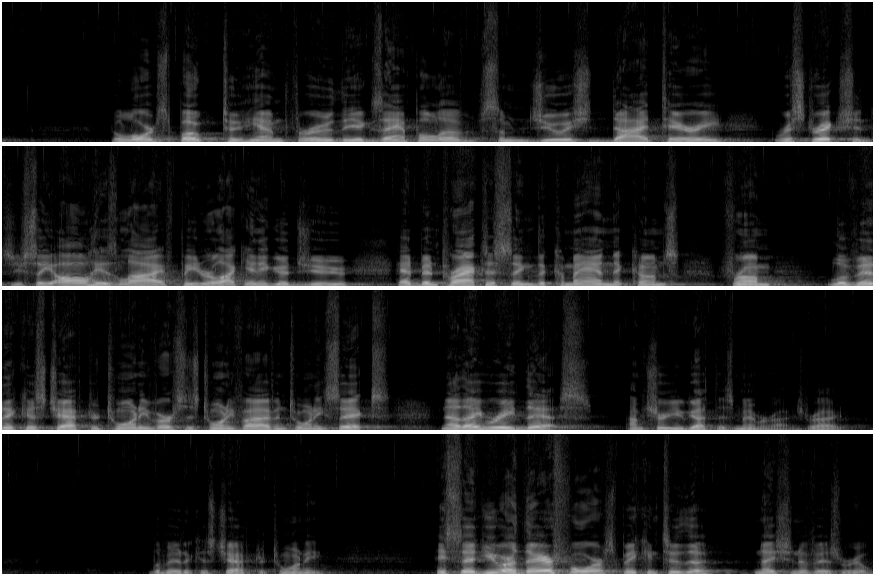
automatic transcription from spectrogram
the Lord spoke to him through the example of some Jewish dietary restrictions. You see, all his life, Peter, like any good Jew, had been practicing the command that comes from Leviticus chapter 20, verses 25 and 26. Now, they read this. I'm sure you've got this memorized, right? Leviticus chapter 20. He said, You are therefore, speaking to the nation of Israel,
